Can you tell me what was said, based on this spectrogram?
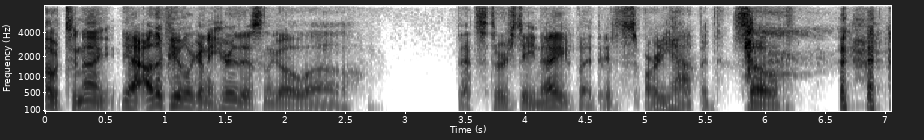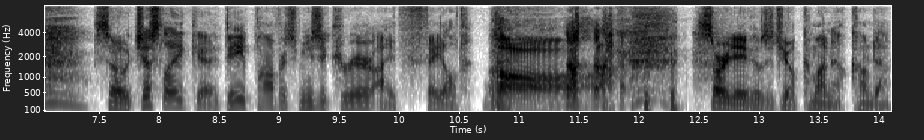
Oh, tonight. Yeah, other people are going to hear this and go, uh, "That's Thursday night," but it's already happened. So, so just like uh, Dave Pomfret's music career, I failed. oh, Sorry, Dave. It was a joke. Come on now, calm down.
